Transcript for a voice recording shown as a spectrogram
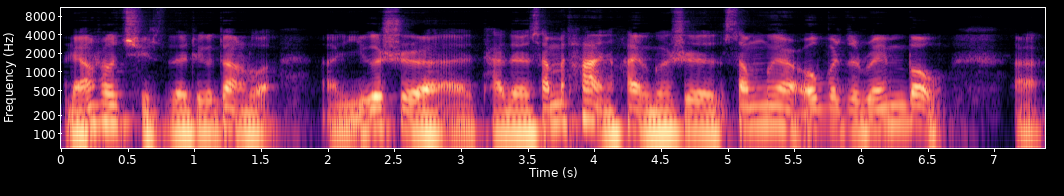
两首曲子的这个段落，呃，一个是他的 Summertime，还有个是 Somewhere Over the Rainbow，啊，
